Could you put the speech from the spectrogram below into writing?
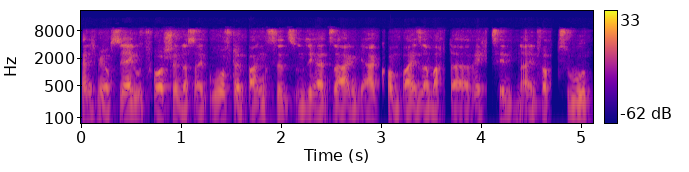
kann ich mir auch sehr gut vorstellen, dass Agu auf der Bank sitzt und sie halt sagen, ja, komm, Weiser macht da rechts hinten einfach zu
